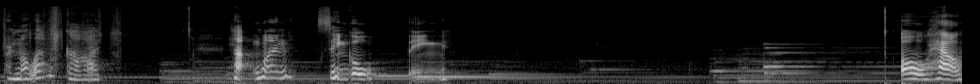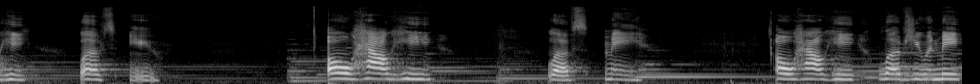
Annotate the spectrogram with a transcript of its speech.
from the love of God. Not one single thing. Oh, how he loves you. Oh, how he loves me. Oh, how he loves you and me.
